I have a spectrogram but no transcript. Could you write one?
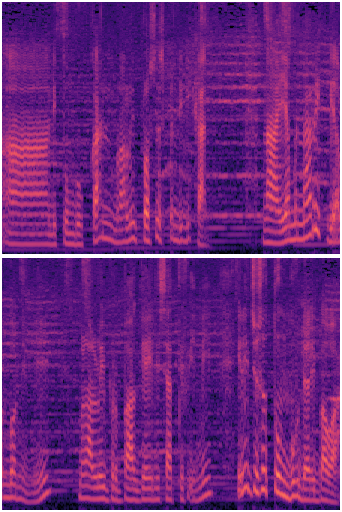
uh, ditumbuhkan melalui proses pendidikan. Nah, yang menarik di Albon ini melalui berbagai inisiatif ini, ini justru tumbuh dari bawah,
